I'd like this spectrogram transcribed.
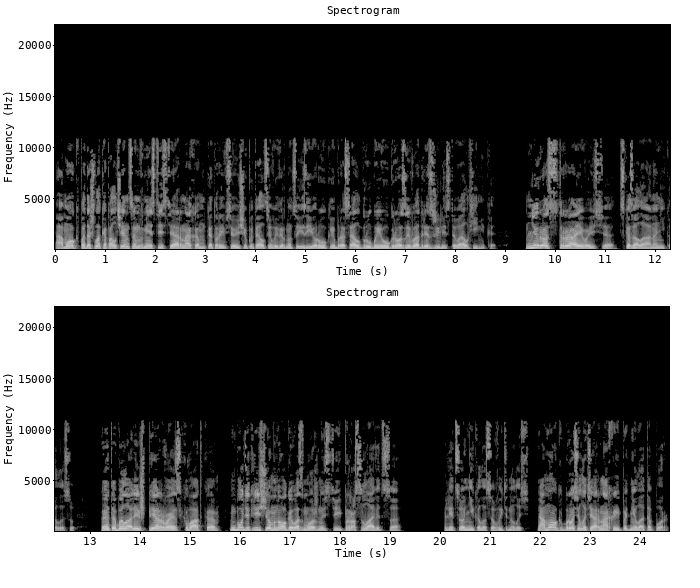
Амок подошла к ополченцам вместе с Тиарнахом, который все еще пытался вывернуться из ее рук и бросал грубые угрозы в адрес жилистого алхимика. «Не расстраивайся», — сказала она Николасу. Это была лишь первая схватка. Будет еще много возможностей прославиться. Лицо Николаса вытянулось. Амок бросила Тиарнаха и подняла топор.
